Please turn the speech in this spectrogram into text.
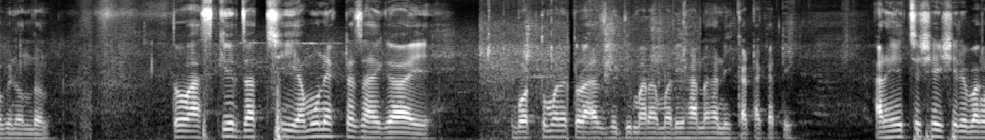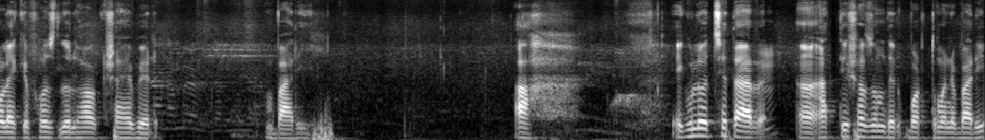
অভিনন্দন। তো আজকের যাচ্ছি এমন একটা জায়গায়। বর্তমানে তো রাজনীতি, মারামারি, হানাহানি, কাটাকাটি। আর হচ্ছে সেই শেরে বাংলাকে ফজলুল হক সাহেবের বাড়ি। আহ! এগুলো হচ্ছে তার আত্মীয় স্বজনদের বর্তমানে বাড়ি।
